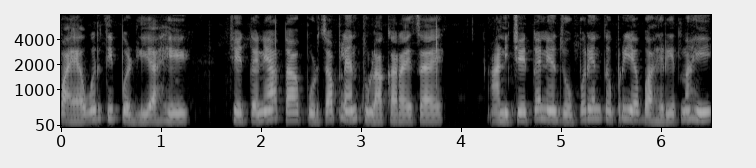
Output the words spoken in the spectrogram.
पायावरती पडली आहे. चैतन्य आता पुढचा प्लॅन तुला करायचा आहे. आणि चैतन्य जोपर्यंत प्रिया बाहेर येत नाही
